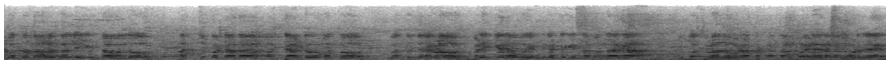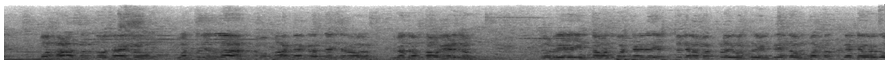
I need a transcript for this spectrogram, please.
ಇವತ್ತು ತಾಲೂಕಲ್ಲಿ ಇಂಥ ಒಂದು ಅಚ್ಚುಕಟ್ಟಾದ ಬಸ್ ಸ್ಟ್ಯಾಂಡು ಮತ್ತು ಇವತ್ತು ಜನಗಳು ಬೆಳಿಗ್ಗೆ ನಾವು ಎಂಟು ಗಂಟೆಗಿಂತ ಬಂದಾಗ ಈ ಬಸ್ಗಳಲ್ಲಿ ಓಡಾಡ್ತಕ್ಕಂಥ ಮಹಿಳೆಯರನ್ನು ನೋಡಿದ್ರೆ ಬಹಳ ಸಂತೋಷ ಆಯಿತು. ಇವತ್ತು ಎಲ್ಲ ನಮ್ಮ ಭಾಗ ಅಧ್ಯಕ್ಷರು ಅವರು ಹೇಳಿದರು. ನೋಡ್ರಿ, ಇಂಥ ಒಂದು ಬಸ್ ಸ್ಟ್ಯಾಂಡ್ ಎಷ್ಟು ಜನ ಮಕ್ಕಳು ಇವತ್ತು ಎಂಟರಿಂದ ಒಂಬತ್ತು, ಹತ್ತು ಗಂಟೆವರೆಗೂ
